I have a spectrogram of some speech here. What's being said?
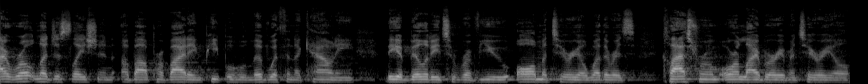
I wrote legislation about providing people who live within a county the ability to review all material, whether it's classroom or library material,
